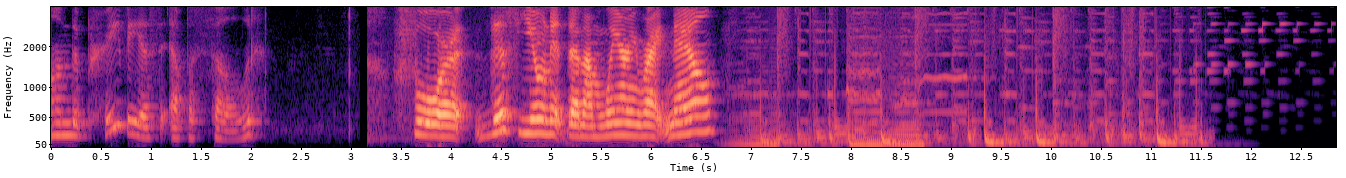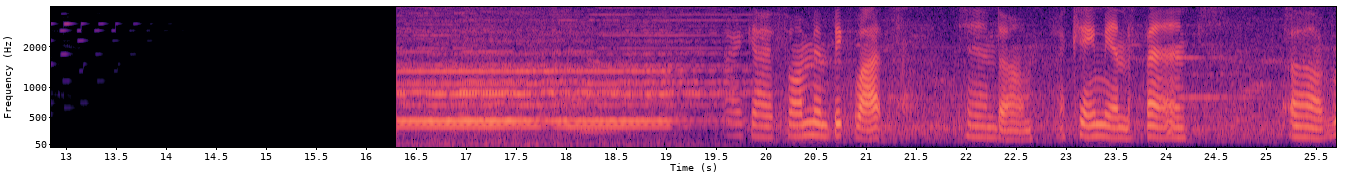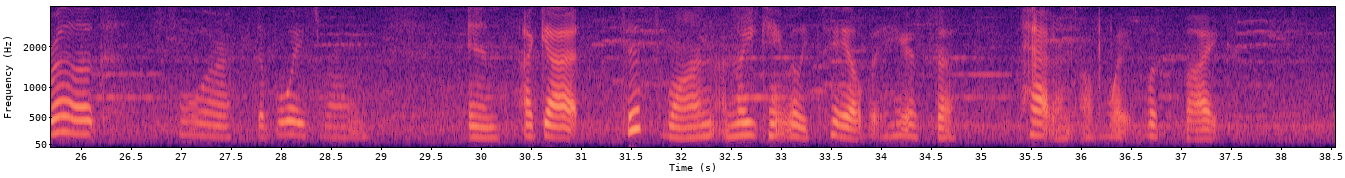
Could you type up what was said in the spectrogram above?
on the previous episode for this unit that I'm wearing right now. Alright guys, so I'm in Big Lots and um, I came in to find a rug for the boys room and I got this one. I know you can't really tell but here's the pattern of what it looks like.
